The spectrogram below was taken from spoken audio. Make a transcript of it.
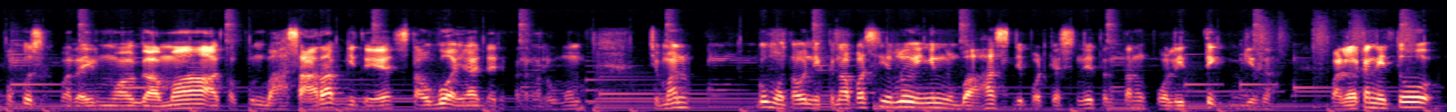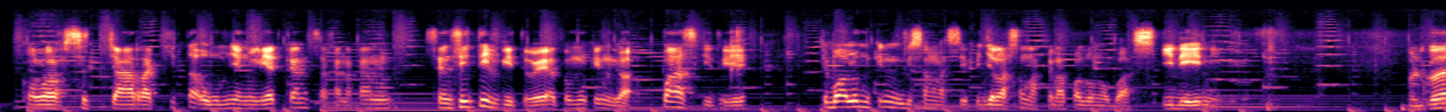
fokus kepada ilmu agama ataupun bahasa Arab gitu ya setahu gua ya dari pandangan umum. Cuman gue mau tahu nih kenapa sih lu ingin membahas di podcast ini tentang politik gitu? Padahal kan itu kalau secara kita umumnya ngelihat kan seakan-akan sensitif gitu ya atau mungkin nggak pas gitu ya coba lu mungkin bisa ngasih penjelasan lah kenapa lu ngebahas ide ini gitu. menurut gua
